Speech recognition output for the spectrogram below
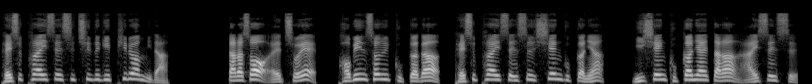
베스프라이센스 취득이 필요합니다. 따라서 애초에 법인 설립 국가가 베스프라이센스 시행 국가냐, 미시행 국가냐에 따라 라이센스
